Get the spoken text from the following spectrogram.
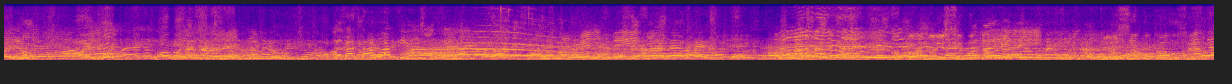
Aí, ó. Aí, ó. Ó a bagacinha. Já tava aqui. Agora Murici botaria aqui. Murici botar vocês Tá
